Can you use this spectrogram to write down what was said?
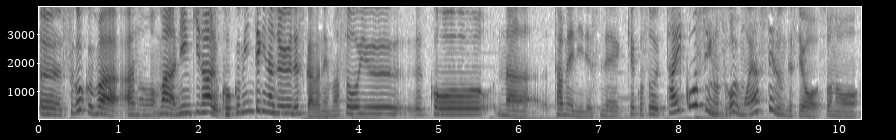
うん、すごく、まああのまあ、人気のある国民的な女優ですからね、まあ、そういうこうなためにですね結構そういう対抗心をすごい燃やしてるんですよ。その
